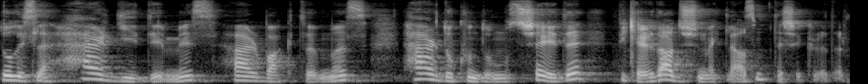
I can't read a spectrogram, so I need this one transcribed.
Dolayısıyla her giydiğimiz, her baktığımız, her dokunduğumuz şeyde bir kere daha düşünmek lazım. Teşekkür ederim.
